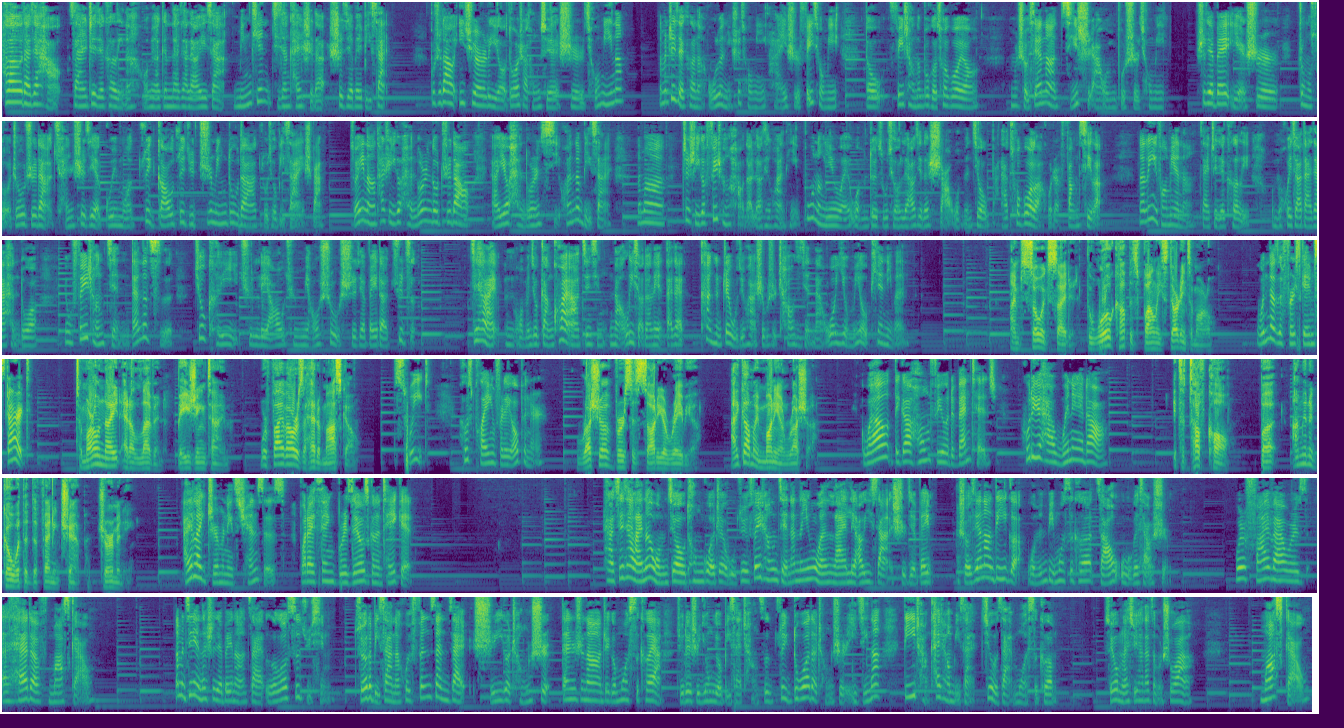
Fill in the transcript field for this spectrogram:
Hello，大家好，在这节课里呢，我们要跟大家聊一下明天即将开始的世界杯比赛。不知道一区儿里有多少同学是球迷呢？那么这节课呢，无论你是球迷还是非球迷，都非常的不可错过哟。那么首先呢，即使啊我们不是球迷，世界杯也是众所周知的全世界规模最高、最具知名度的足球比赛，是吧？所以呢，它是一个很多人都知道啊，也有很多人喜欢的比赛。那么，这是一个非常好的聊天话题，不能因为我们对足球了解的少，我们就把它错过了或者放弃了。那另一方面呢，在这节课里，我们会教大家很多用非常简单的词就可以去聊、去描述世界杯的句子。接下来，嗯，我们就赶快啊进行脑力小锻炼，大家看看这五句话是不是超级简单？我有没有骗你们？I'm so excited. The World Cup is finally starting tomorrow. When does the first game start? Tomorrow night at 11, Beijing time. We're five hours ahead of Moscow. Sweet. Who's playing for the opener? Russia versus Saudi Arabia. I got my money on Russia. Well, they got home field advantage. Who do you have winning it all? It's a tough call, but I'm gonna go with the defending champ, Germany. I like Germany's chances but I think Brazil's gonna take it. 好，接下来呢，我们就通过这五句非常简单的英文来聊一下世界杯。首先呢，第一个，我们比莫斯科早五个小时，We're five hours ahead of Moscow。那么今年的世界杯呢，在俄罗斯举行。所有的比赛呢会分散在十一个城市，但是呢，这个莫斯科呀，绝对是拥有比赛场次最多的城市，以及呢，第一场开场比赛就在莫斯科，所以我们来学一下它怎么说啊，Moscow。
